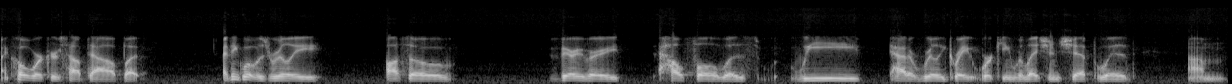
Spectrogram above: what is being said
my coworkers helped out. But I think what was really also very very helpful was we had a really great working relationship with um,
